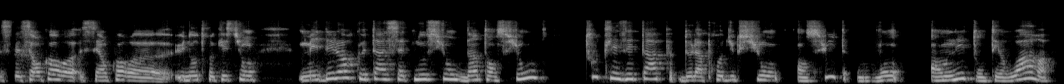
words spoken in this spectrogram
C'est encore, c'est encore euh, une autre question. Mais dès lors que tu as cette notion d'intention, toutes les étapes de la production ensuite vont emmener ton terroir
